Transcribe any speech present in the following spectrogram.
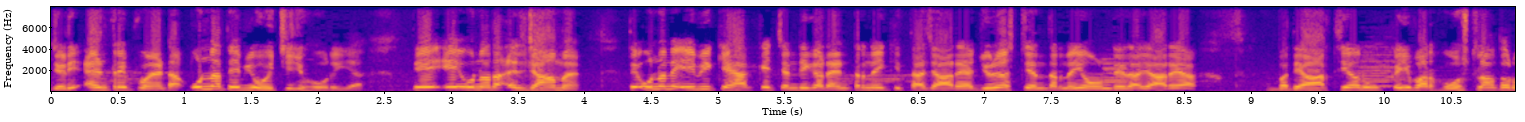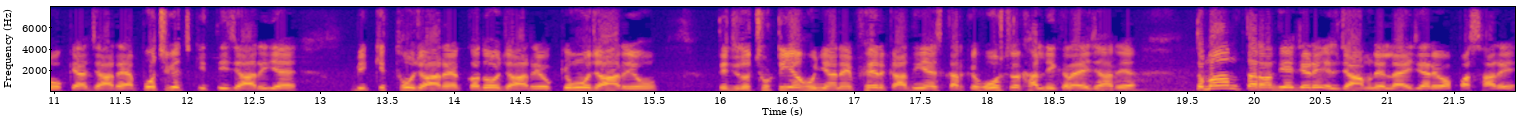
ਜਿਹੜੀ ਐਂਟਰੀ ਪੁਆਇੰਟ ਆ ਉਹਨਾਂ ਤੇ ਵੀ ਉਹੀ ਚੀਜ਼ ਹੋ ਰਹੀ ਆ ਤੇ ਇਹ ਉਹਨਾਂ ਦਾ ਇਲਜ਼ਾਮ ਹੈ ਤੇ ਉਹਨਾਂ ਨੇ ਇਹ ਵੀ ਕਿਹਾ ਕਿ ਚੰਡੀਗੜ੍ਹ ਐਂਟਰ ਨਹੀਂ ਕੀਤਾ ਜਾ ਰਿਹਾ ਯੂਨੀਵਰਸਿਟੀ ਅੰਦਰ ਨਹੀਂ ਆਉਣ ਦੇਦਾ ਜਾ ਰਿਹਾ ਵਿਦਿਆਰਥੀਆਂ ਨੂੰ ਕਈ ਵਾਰ ਹੋਸਟਲਾਂ ਤੋਂ ਰੋਕਿਆ ਜਾ ਰਿਹਾ ਪੁੱਛਗਿੱਛ ਕੀਤੀ ਜਾ ਰਹੀ ਹੈ ਵੀ ਕਿੱਥੋਂ ਜਾ ਰਹੇ ਹੋ ਕਦੋਂ ਜਾ ਰਹੇ ਹੋ ਕਿਉਂ ਜਾ ਰਹੇ ਹੋ ਤੇ ਜਦੋਂ ਛੁੱਟੀਆਂ ਹੋਈਆਂ ਨੇ ਫਿਰ ਕਾਦੀਆਂ ਇਸ ਕਰਕੇ ਹੋਸਟਲ ਖਾਲੀ ਕਰਾਏ ਜਾ ਰਹੇ ਆ तमाम ਤਰ੍ਹਾਂ ਦੇ ਜਿਹੜੇ ਇਲਜ਼ਾਮ ਨੇ ਲਾਏ ਜਾ ਰਹੇ ਉਹ ਆਪਾਂ ਸਾਰੇ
